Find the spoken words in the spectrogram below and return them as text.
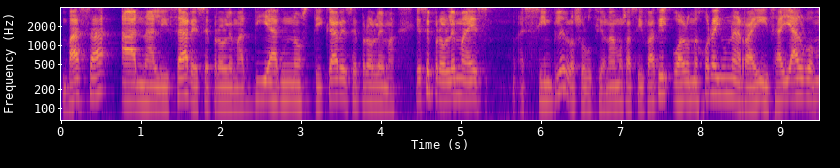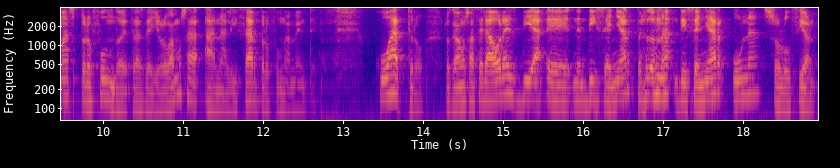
vas a analizar ese problema, diagnosticar ese problema. Ese problema es es simple, lo solucionamos así fácil, o a lo mejor hay una raíz, hay algo más profundo detrás de ello. Lo vamos a analizar profundamente. Cuatro, lo que vamos a hacer ahora es eh, diseñar, perdona, diseñar una solución.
